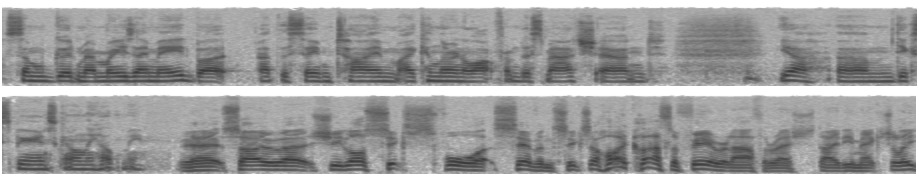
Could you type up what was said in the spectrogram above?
some good memories I made, but at the same time, I can learn a lot from this match. And, yeah, um, the experience can only help me. Yeah, so uh, she lost 6 4 7 6. A high class affair at Arthur Ashe Stadium, actually.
